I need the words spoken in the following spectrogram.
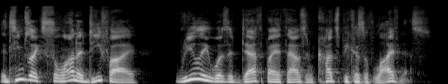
It seems like Solana DeFi really was a death by a thousand cuts because of liveness.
